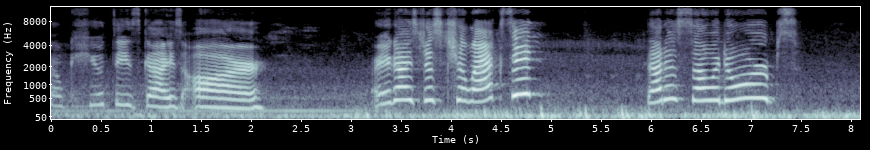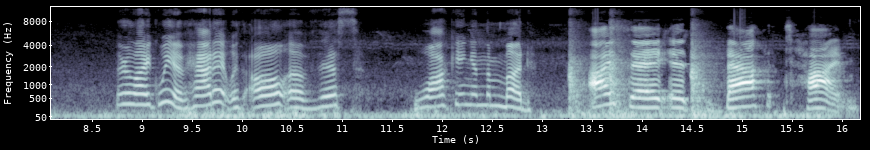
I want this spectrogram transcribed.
how cute these guys are. Are you guys just chillaxing? That is so adorbs. They're like, we have had it with all of this walking in the mud. I say it's bath time.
